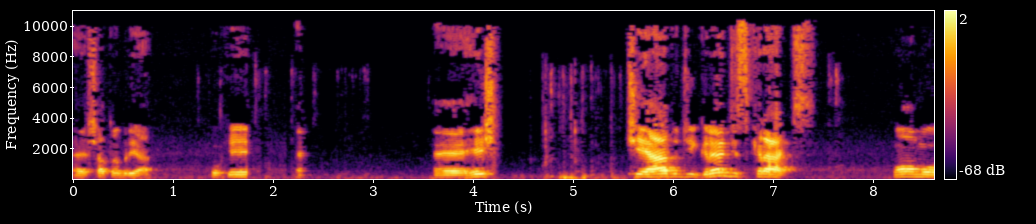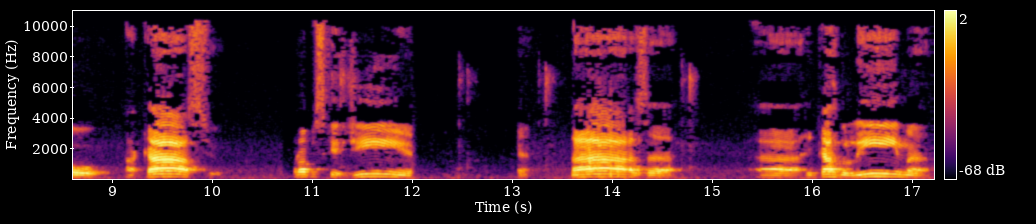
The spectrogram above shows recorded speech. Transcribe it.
é, Chateaubriand? Porque é, é recheado de grandes craques, como Acácio, próprio Esquerdinha, NASA, Ricardo Lima,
